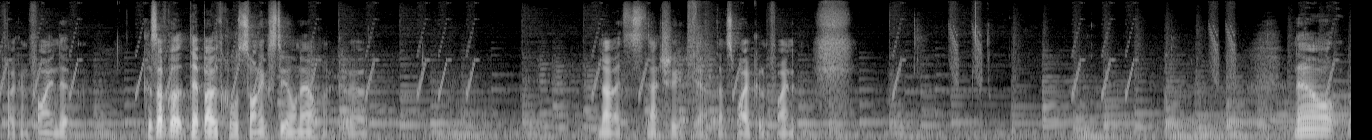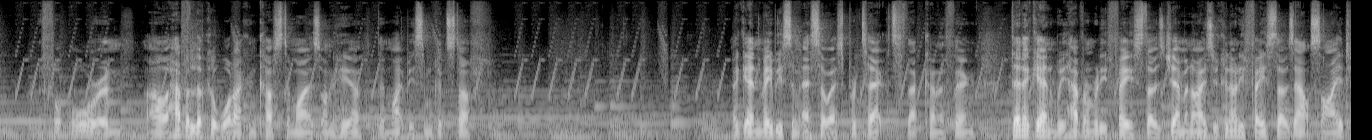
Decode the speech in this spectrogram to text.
If I can find it. Because I've got, they're both called Sonic Steel now. Gotta... No, it's actually, yeah, that's why I couldn't find it. Now, for Auron, I'll have a look at what I can customize on here. There might be some good stuff. Again, maybe some SOS Protect, that kind of thing. Then again, we haven't really faced those Geminis. You can only face those outside.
